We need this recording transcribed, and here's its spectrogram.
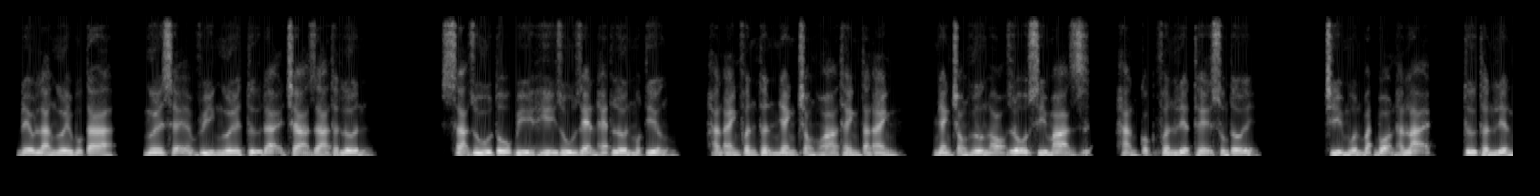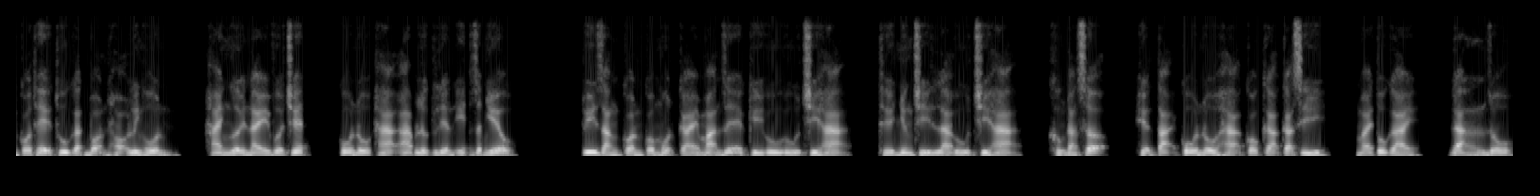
đều là ngươi buộc ta, ngươi sẽ vì ngươi tự đại trả giá thật lớn. Xạ dù tô bị hỉ dù rèn hét lớn một tiếng, hắn ảnh phân thân nhanh chóng hóa thành tàn ảnh, nhanh chóng hướng họ rồ sĩ maz hàn cọc phân liệt thể xuống tới. Chỉ muốn bắt bọn hắn lại, tử thần liền có thể thu gặt bọn họ linh hồn, hai người này vừa chết, cố nộ hạ áp lực liền ít rất nhiều tuy rằng còn có một cái mạn dễ kỳ u u trí hạ, thế nhưng chỉ là u trí hạ, không đáng sợ. Hiện tại cổ nổ hạ có cả cà si, mai tô gai, đảng rô,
